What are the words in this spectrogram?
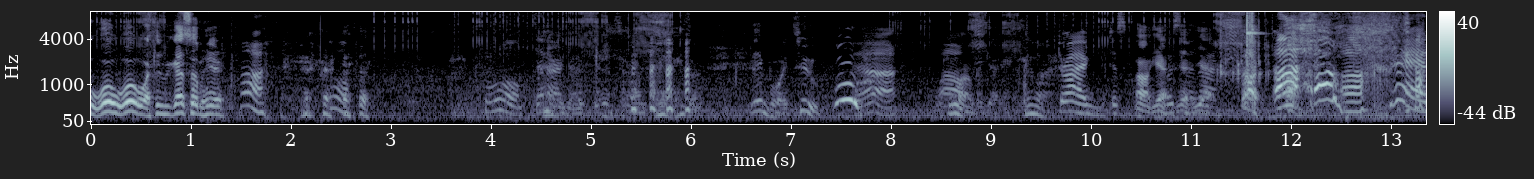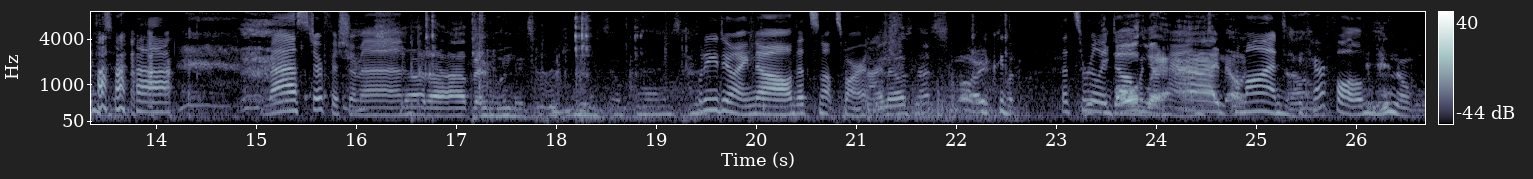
Oh, whoa, whoa! I think we got something here. Ah, cool. cool. Dinner. Big boy too. Yeah. Wow. Come on, big guy. Come on. Drag, just. Oh yeah, yeah, yeah. drag. Ah! Oh, shit! Master fisherman. Shut up! Everyone makes a rookie sometimes. What are you doing? No, that's not smart. I know it's not smart. You could. That's really dumb with your hand. I know Come on, dumb. be careful. You know me.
